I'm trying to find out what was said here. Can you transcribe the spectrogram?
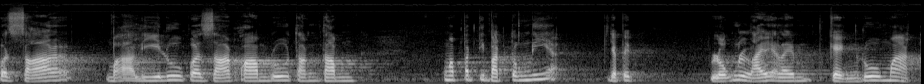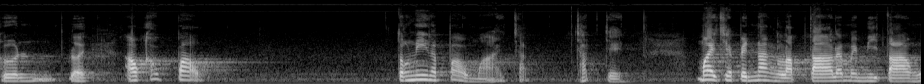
ภาษาบาลีรู้ภาษาความรู้ทางธรรม มาปฏิบัติตรงนี้อย่าไปหลงไหลอะไรเก่งรู้มากเกินเลย เอาเข้าเป้า ตรงนี้ละเป้าหมายชัดชัดเจน ไม่ใช่เป็นนั่งหลับตาแล้วไม่มีตาหู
